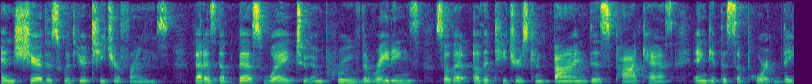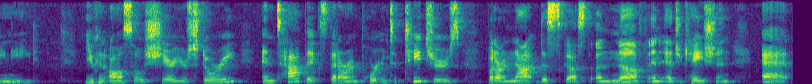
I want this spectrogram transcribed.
and share this with your teacher friends. That is the best way to improve the ratings so that other teachers can find this podcast and get the support they need. You can also share your story and topics that are important to teachers but are not discussed enough in education at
